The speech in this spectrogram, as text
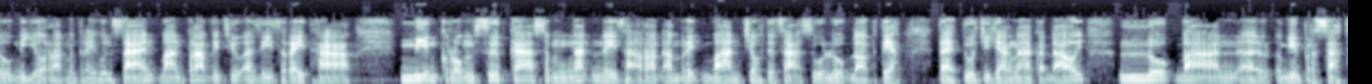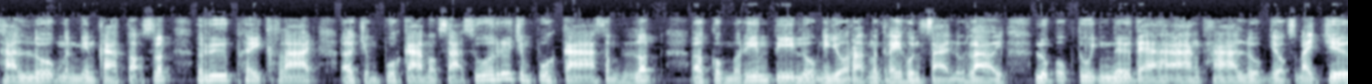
លោកនាយករដ្ឋមន្ត្រីហ៊ុនសែនបានប្រាប់វិទ្យុអាស៊ីសេរីថាមានក្រុមស៊ើបការសម្ងាត់នៃសហរដ្ឋអាមេរិកបានចុះទៅសាកសួរលោកដល់ផ្ទះតែទោះជាយ៉ាងណាក៏ដោយ លោកបានមានប្រសាសន៍ថាលោកមិនមានការតក់ស្លុតឬភ័យខ្លាច ចំពោះការមកសាកសួរឬចំពោះការសម្លុត គម្រាមពីលោកនាយករដ្ឋមន្ត្រីហ៊ុនសែននោះឡើយលោកអុកទូចនៅតែអះអាងថាលោកយកស្បែកជើង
